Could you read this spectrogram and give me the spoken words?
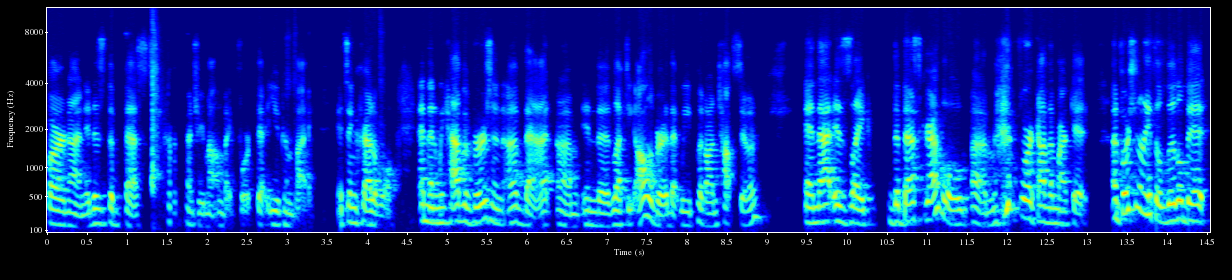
bar none. It is the best country mountain bike fork that you can buy. It's incredible. And then we have a version of that um, in the Lefty Oliver that we put on Topstone. And that is like the best gravel um, fork on the market. Unfortunately, it's a little bit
